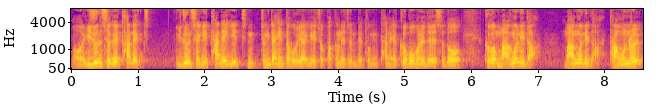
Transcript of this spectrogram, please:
어, 이준석의 탄핵, 이준석이 탄핵이 정당했다고 이야기했죠. 박근혜 전 대통령 탄핵. 그 부분에 대해서도 그건 망언이다. 망언이다. 당원을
